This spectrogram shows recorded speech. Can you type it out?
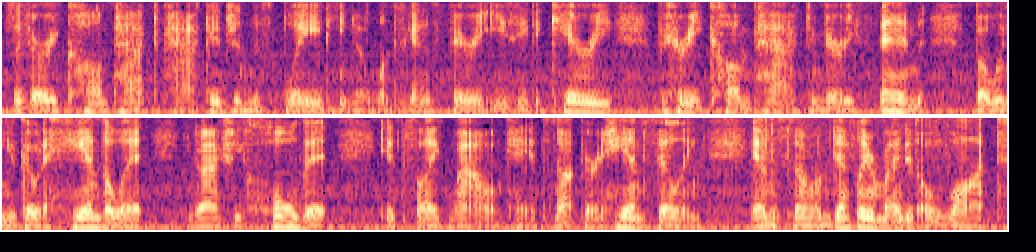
it's a very compact package, and this blade, you know, once again, is very easy to carry, very compact and very thin. But when you go to handle it, you know, actually hold it, it's like, wow, okay, it's not very hand filling. And so I'm definitely reminded a lot,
